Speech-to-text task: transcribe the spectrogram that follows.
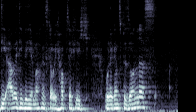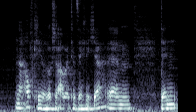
die Arbeit, die wir hier machen, ist, glaube ich, hauptsächlich oder ganz besonders eine aufklärerische Arbeit tatsächlich. Ja? Ähm, denn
